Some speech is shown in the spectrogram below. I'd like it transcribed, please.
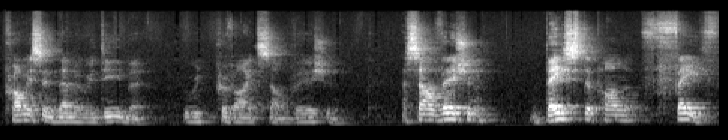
promising them a Redeemer who would provide salvation. A salvation based upon faith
